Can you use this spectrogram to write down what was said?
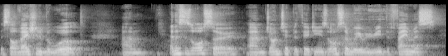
the salvation of the world. Um, and this is also, um, John chapter 13 is also where we read the famous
